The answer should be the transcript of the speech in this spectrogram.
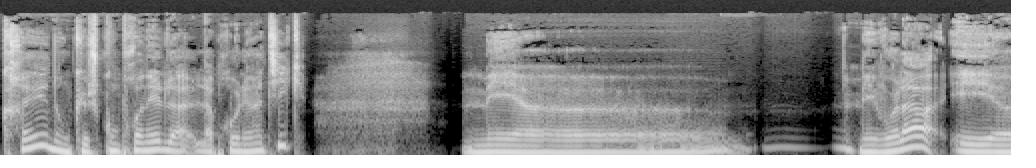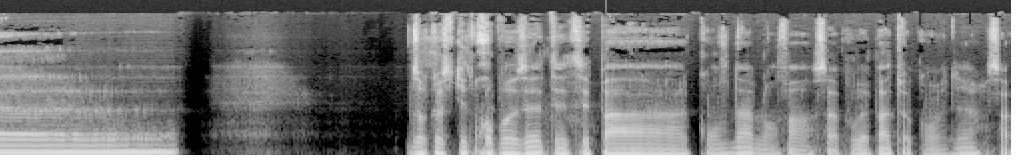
créées, donc je comprenais la, la problématique. Mais, euh, mais voilà. Et euh, Donc ce qu'il te proposait n'était pas convenable. Enfin, ça pouvait pas te convenir. Ça,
